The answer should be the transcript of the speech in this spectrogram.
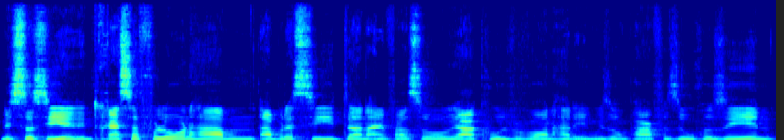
nicht, dass sie Interesse verloren haben, aber dass sie dann einfach so, ja, cool, wir wollen halt irgendwie so ein paar Versuche sehen,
